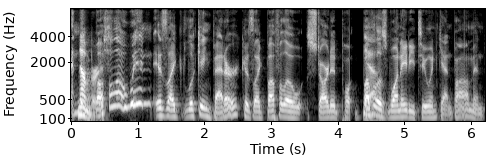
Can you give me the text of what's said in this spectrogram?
And Numbers. Buffalo win is like looking better because like Buffalo started po- Yeah. Buffalo's 182 in KenPom and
